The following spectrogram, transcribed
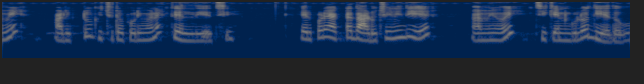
আমি আরেকটু কিছুটা পরিমাণে তেল দিয়েছি। এরপরে একটা দারুচিনি দিয়ে আমি ওই চিকেনগুলো দিয়ে দেবো।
